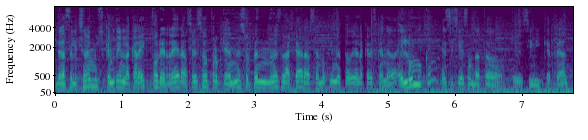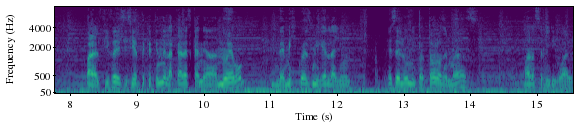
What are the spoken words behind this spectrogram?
de la selección hay muchos que no tienen la cara. Héctor Herrera, o sea, es otro que a mí me sorprende, no es la cara, o sea, no tiene todavía la cara escaneada. El único, ese sí es un dato que sí vi que es real, para el FIFA 17 que tiene la cara escaneada nuevo de México es Miguel Ayun. Es el único, todos los demás van a salir iguales.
